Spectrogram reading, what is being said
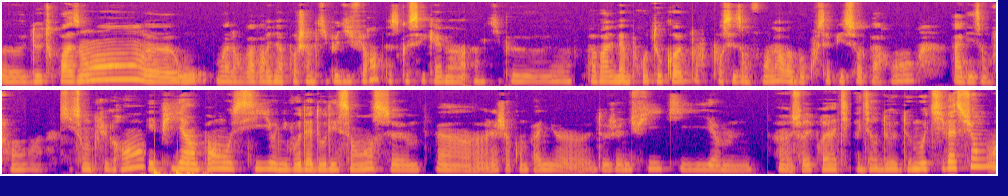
euh, de 3 ans euh, où voilà on va avoir une approche un petit peu différente parce que c'est quand même un, un petit peu euh, pas avoir les mêmes protocoles pour pour ces enfants-là. On va beaucoup s'appuyer sur le parent à des enfants euh, qui sont plus grands. Et puis il y a un pan aussi au niveau d'adolescence. Euh, euh, là j'accompagne euh, deux jeunes filles qui euh, sur des problématiques, on va dire, de, de motivation.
